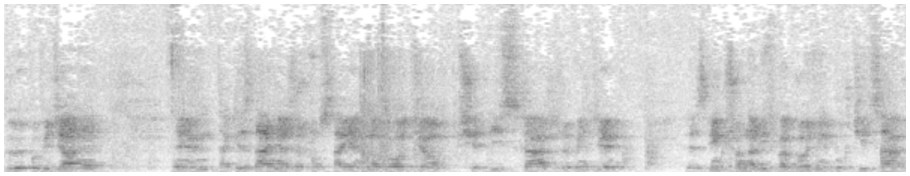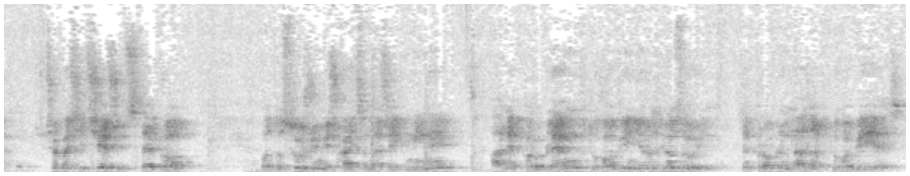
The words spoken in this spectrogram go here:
były powiedziane takie zdania, że powstaje nowy oddział w siedliskach, że będzie zwiększona liczba godzin w Buchcicach. Trzeba się cieszyć z tego, bo to służy mieszkańcom naszej gminy, ale problemu w Tuchowie nie rozwiązuje. Ten problem nadal w Tuchowie jest.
